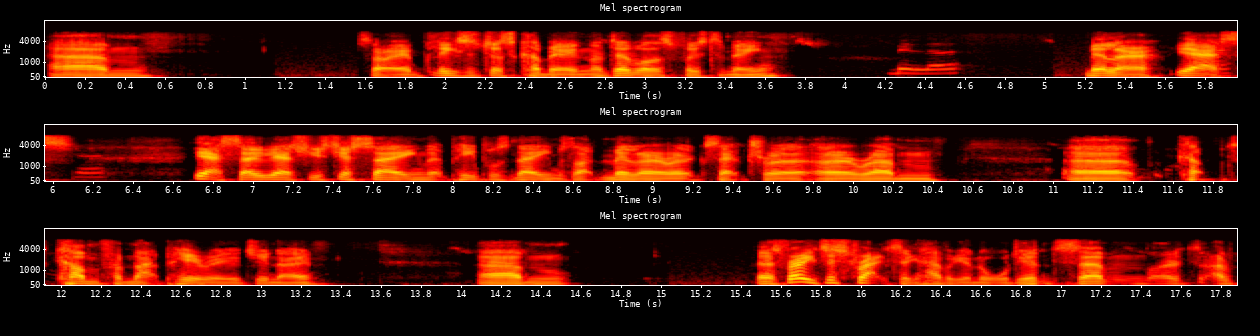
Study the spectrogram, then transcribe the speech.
Um, sorry, Lisa's just come in. I don't know what that's supposed to mean. Miller. Miller, yes. Yeah, so yeah, she's just saying that people's names like Miller, etc., are um, uh, come from that period. You know, um, it's very distracting having an audience. Um, I, I've,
